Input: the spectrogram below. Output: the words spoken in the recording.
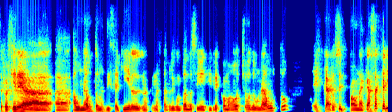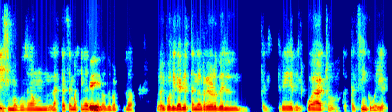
Se refiere a, a, a un auto, nos dice aquí, el- nos, nos está preguntando si 23,8 de un auto es caro. Sí, para una casa es carísimo. pues, O sea, un- las casas, imagínate, Sí. los, los- los hipotecarios están alrededor del, del 3, del 4, hasta el 5 puede llegar.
